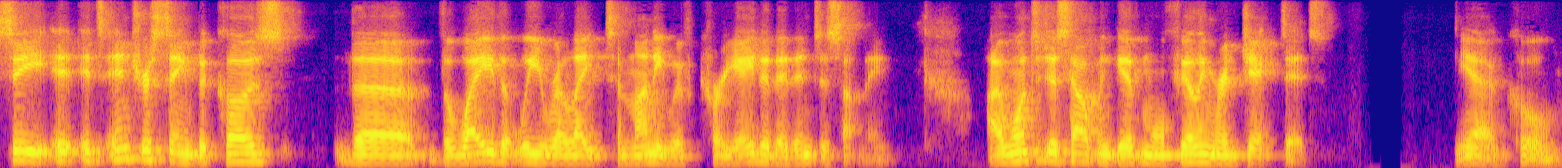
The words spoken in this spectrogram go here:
See, it, it's interesting because the the way that we relate to money, we've created it into something. I want to just help and give more feeling rejected. Yeah, cool.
